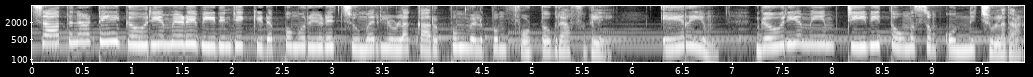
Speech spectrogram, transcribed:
ചാത്തനാട്ടെ ഗൗരിയമ്മയുടെ വീടിന്റെ കിടപ്പുമുറിയുടെ ചുമരിലുള്ള കറുപ്പും വെളുപ്പും ഫോട്ടോഗ്രാഫുകളിൽ ഏറെയും ഗൗരിയമ്മയും ടി വി തോമസും ഒന്നിച്ചുള്ളതാണ്.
